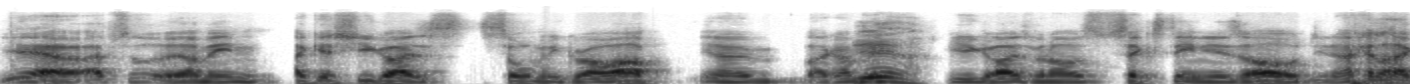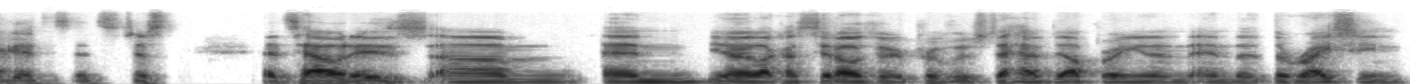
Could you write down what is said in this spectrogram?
Yeah, absolutely. I mean, I guess you guys saw me grow up. You know, like I met yeah. you guys when I was 16 years old. You know, like it's it's just it's how it is. Um, and you know, like I said, I was very privileged to have the upbringing and, and the the racing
